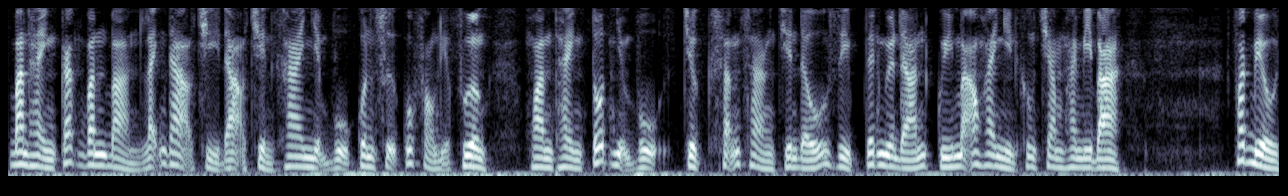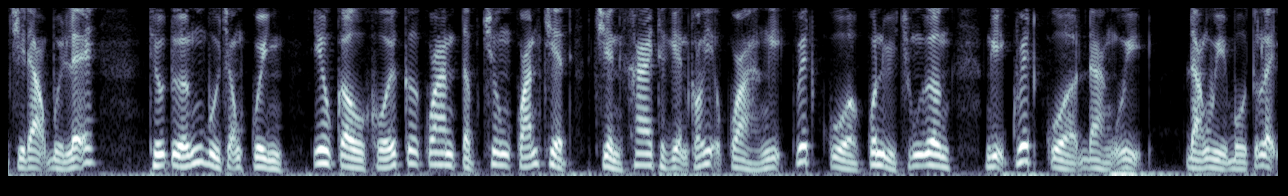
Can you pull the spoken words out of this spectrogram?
ban hành các văn bản lãnh đạo chỉ đạo triển khai nhiệm vụ quân sự quốc phòng địa phương, hoàn thành tốt nhiệm vụ trực sẵn sàng chiến đấu dịp Tết Nguyên đán Quý Mão 2023. Phát biểu chỉ đạo buổi lễ, Thiếu tướng Bùi Trọng Quỳnh yêu cầu khối cơ quan tập trung quán triệt, triển khai thực hiện có hiệu quả nghị quyết của Quân ủy Trung ương, nghị quyết của Đảng ủy, Đảng ủy Bộ Tư lệnh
